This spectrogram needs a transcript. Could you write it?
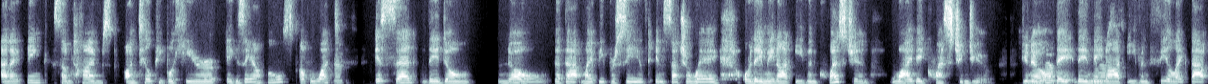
and i think sometimes until people hear examples of what yeah. is said they don't know that that might be perceived in such a way, or they may not even question why they questioned you. You know, yeah. they they may not even feel like that.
